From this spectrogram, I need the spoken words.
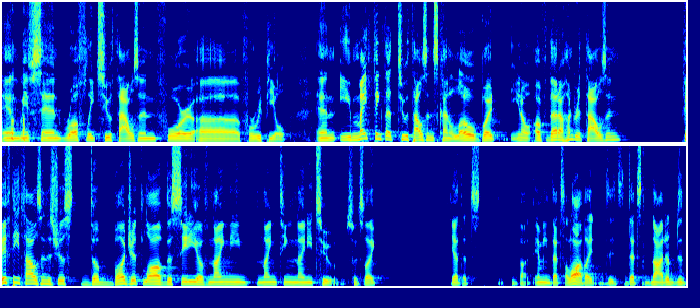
and we've sent roughly 2,000 for uh, for repeal. And you might think that 2,000 is kind of low, but you know, of that 100,000, 50,000 is just the budget law of the city of 90, 1992. So it's like, yeah, that's not, I mean, that's a law, but that's not. A,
